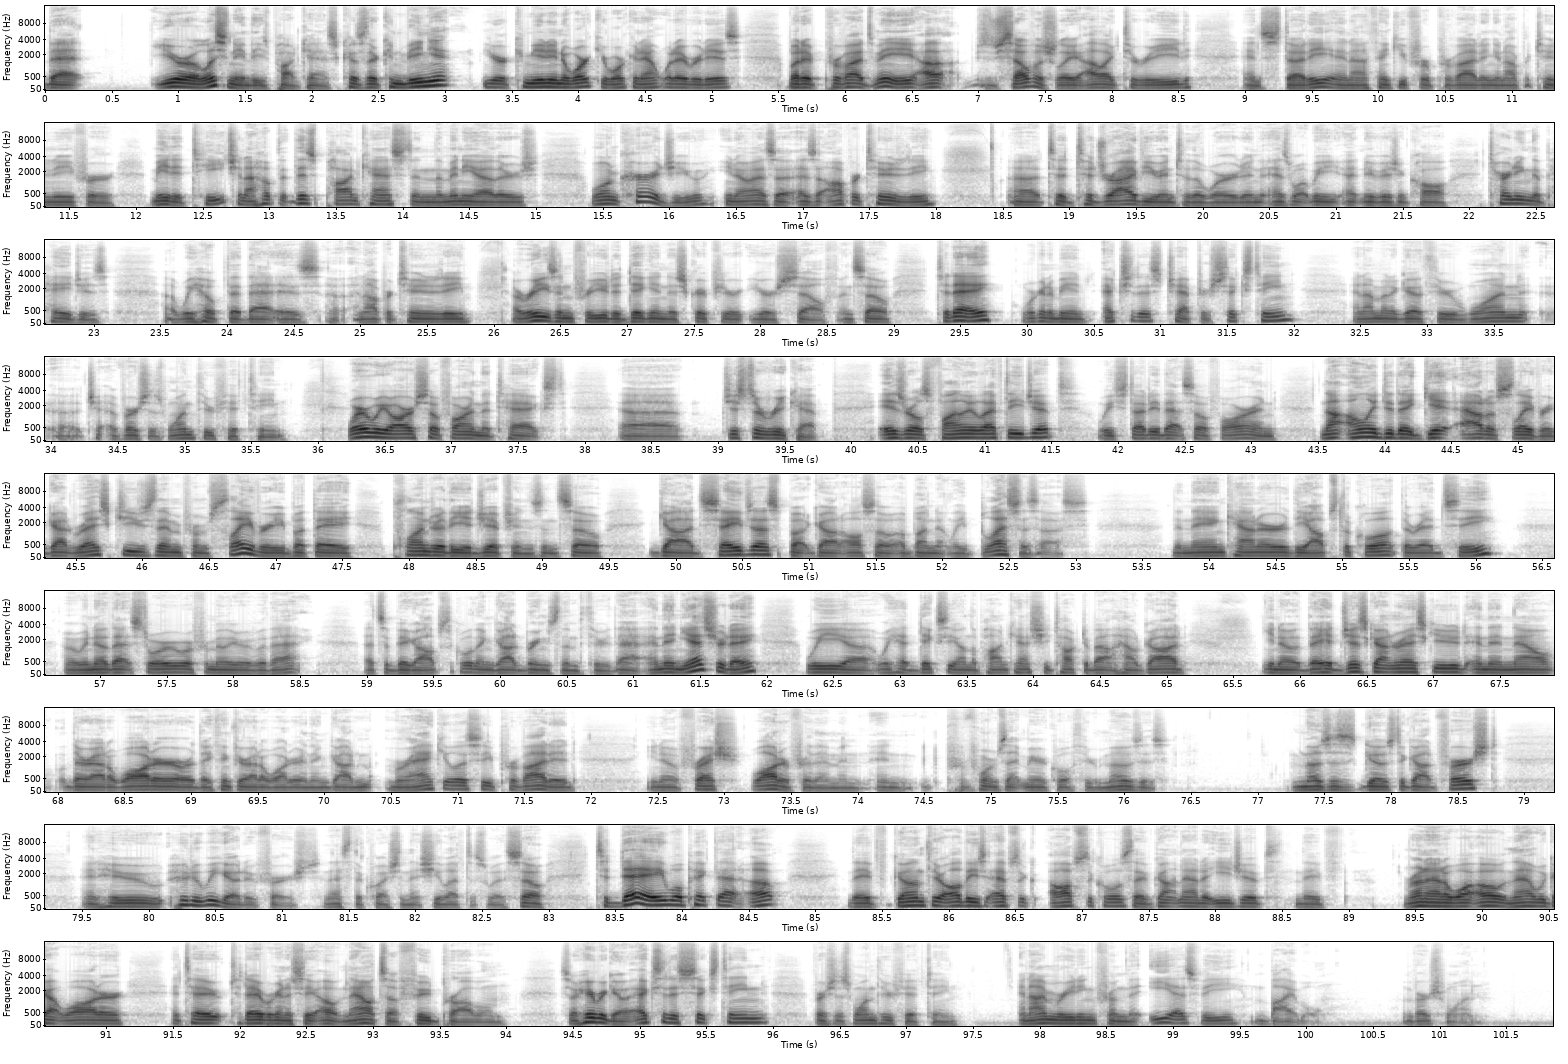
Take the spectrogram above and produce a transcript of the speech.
that you're listening to these podcasts because they're convenient. You're commuting to work, you're working out, whatever it is. But it provides me, I, selfishly, I like to read and study. And I thank you for providing an opportunity for me to teach. And I hope that this podcast and the many others will encourage you, you know, as, a, as an opportunity uh, to, to drive you into the word and as what we at New Vision call turning the pages. Uh, we hope that that is uh, an opportunity, a reason for you to dig into Scripture yourself. And so today we're going to be in Exodus chapter 16, and I'm going to go through one uh, ch- verses 1 through 15. Where we are so far in the text, uh, just to recap, Israel's finally left Egypt. We've studied that so far, and not only do they get out of slavery, God rescues them from slavery, but they plunder the Egyptians. And so God saves us, but God also abundantly blesses us. Then they encounter the obstacle at the Red Sea. we know that story, we're familiar with that. That's a big obstacle. Then God brings them through that. And then yesterday, we uh, we had Dixie on the podcast. She talked about how God, you know, they had just gotten rescued, and then now they're out of water, or they think they're out of water, and then God miraculously provided, you know, fresh water for them, and and performs that miracle through Moses. Moses goes to God first and who who do we go to first? That's the question that she left us with. So today we'll pick that up. They've gone through all these obstacles. They've gotten out of Egypt. They've run out of water. Oh, now we got water. And t- today we're going to see. Oh, now it's a food problem. So here we go. Exodus 16 verses 1 through 15. And I'm reading from the ESV Bible, verse 1.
